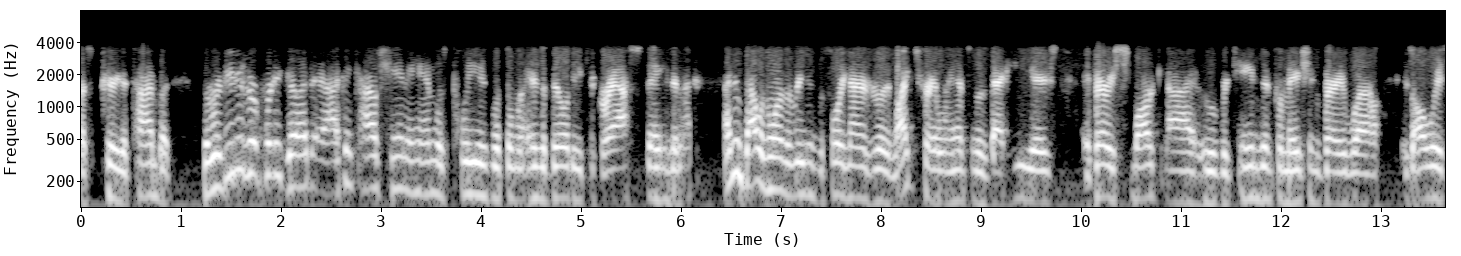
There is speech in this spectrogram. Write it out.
a period of time. But the reviews were pretty good. I think Kyle Shanahan was pleased with the, his ability to grasp things, and I, think that was one of the reasons the 49ers really liked Trey Lance was that he is a very smart guy who retains information very well, is always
